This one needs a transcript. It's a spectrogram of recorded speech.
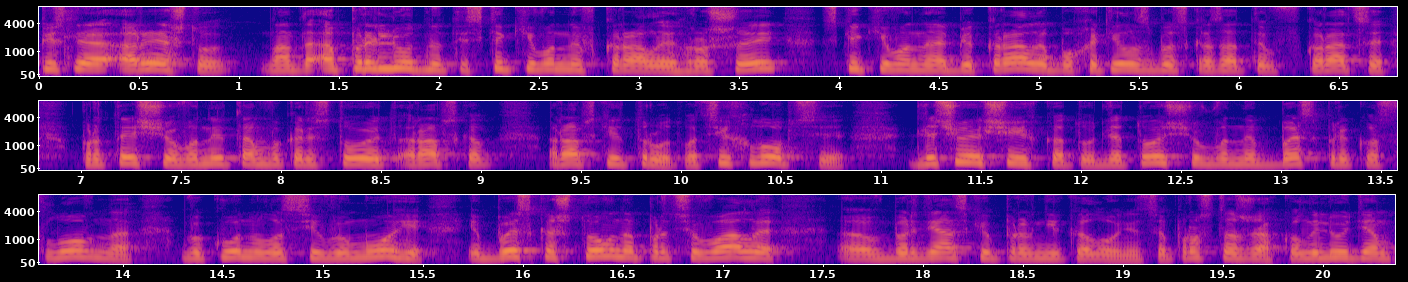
після арешту треба оприлюднити, скільки вони вкрали грошей, скільки вони обікрали, бо хотілося б сказати вкратце про те, що вони там використовують рабська, рабський труд. Оці хлопці, для чого якщо їх катуть? Для того, щоб вони безпрекословно виконували всі вимоги і безкоштовно працювали е, в Бердянській управній колонії. Це просто жах. Коли людям,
